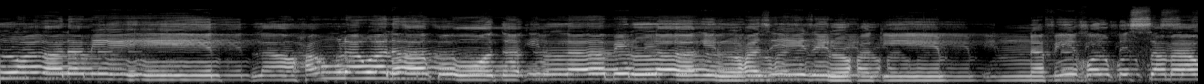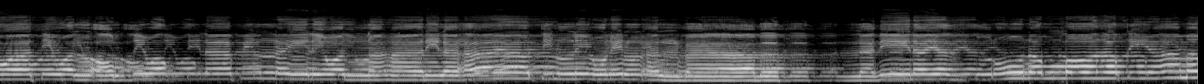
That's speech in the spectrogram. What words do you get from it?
العالمين. لا حول ولا قوة إلا بالله العزيز الحكيم. إن في خلق السماوات والأرض واختلاف الليل والنهار لآيات لأولي الألباب الذين يذكرون الله قياما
